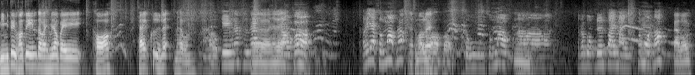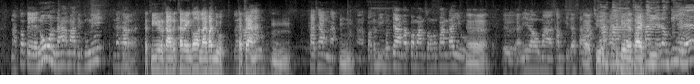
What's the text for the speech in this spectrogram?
มีมิเตอร์เป็นของตัวเองแล้วต่อไปไม่ต้องไปขอใช้คนอื่นแล้วนะครับผมโอเคนะคือเออนั่นแหละ เราก็ขออนุญาตส่งมอบเนาะอะสมมติเลยส่งส่งมอบเอ่อระบบเดินไฟใหม่ทั้งหมดเนาะครับผมนะตั้งแต่นู่นนะฮะมาถึงตรงนี้นะครับ อ่าถ้าตีราคาค่าแรงก็หลายพันอยู่หลายพัน ค่าจ้างอยู่อืมค่าช่างนะอืมอ่าปกติเขาจ้างก็ประมาณสองสามพันได้อยู่ เออ เออ อันนี้เรามาทำจิตอาสาเออช่วยสามพันช่วยกันไปสามพันเนี่ยดองกลีแล้ว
